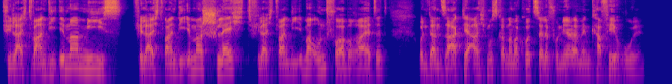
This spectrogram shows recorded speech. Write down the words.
Vielleicht waren die immer mies, vielleicht waren die immer schlecht, vielleicht waren die immer unvorbereitet. Und dann sagt er, ach, ich muss gerade noch mal kurz telefonieren oder mir einen Kaffee holen.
